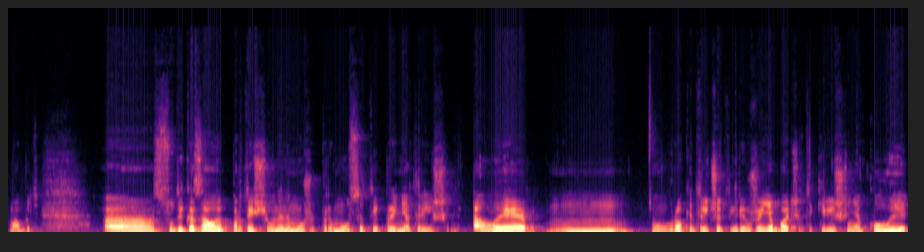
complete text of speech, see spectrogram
мабуть, суди казали про те, що вони не можуть примусити прийняти рішення. Але ну, роки 3-4 вже я бачив такі рішення, коли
